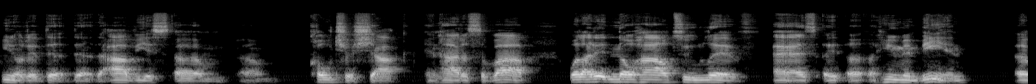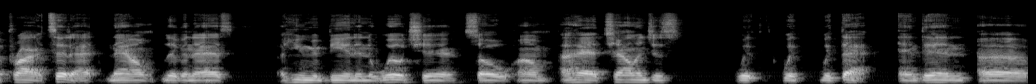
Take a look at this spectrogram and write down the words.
you know, the the the, the obvious um, um, culture shock and how to survive. Well, I didn't know how to live as a, a, a human being uh, prior to that. Now living as a human being in the wheelchair, so um, I had challenges with with with that. And then uh,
